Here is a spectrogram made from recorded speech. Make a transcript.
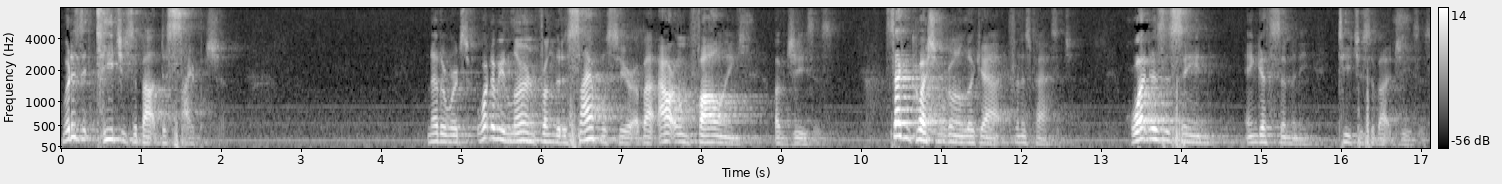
what does it teach us about discipleship? In other words, what do we learn from the disciples here about our own following of Jesus? Second question we're going to look at from this passage What does the scene in Gethsemane teach us about Jesus?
